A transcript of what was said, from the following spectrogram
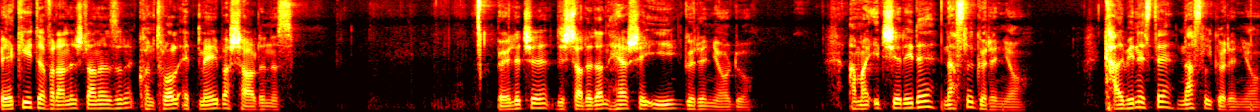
Belki davranışlarınızı kontrol etmeyi başardınız. Böylece dışarıdan her şey iyi görünüyordu. Ama içeride nasıl görünüyor? Kalbinizde nasıl görünüyor?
